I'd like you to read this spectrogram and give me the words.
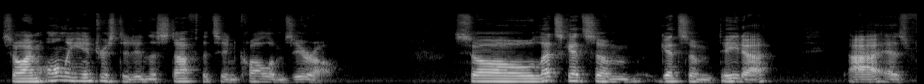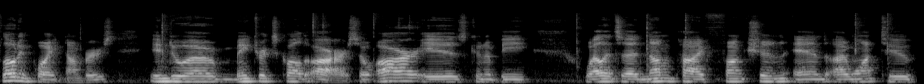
So I'm only interested in the stuff that's in column zero. So let's get some, get some data uh, as floating point numbers into a matrix called R. So R is going to be, well, it's a NumPy function, and I want to,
